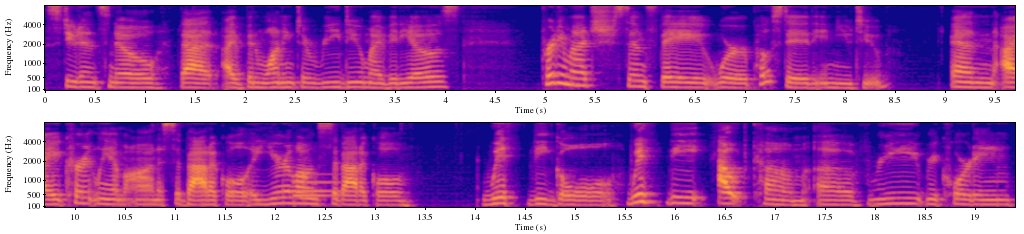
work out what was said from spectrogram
students know that I've been wanting to redo my videos pretty much since they were posted in YouTube. And I currently am on a sabbatical, a year-long sabbatical with the goal, with the outcome of re-recording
